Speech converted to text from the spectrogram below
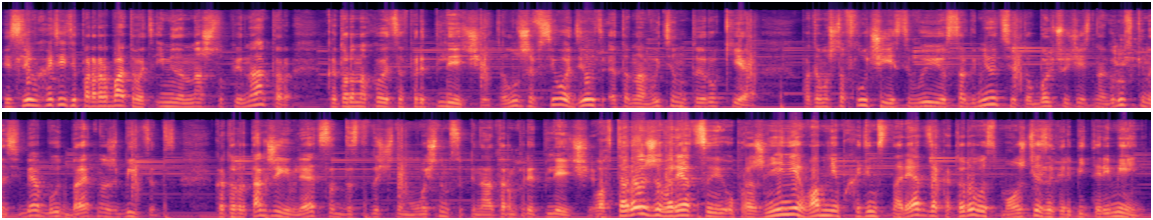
Если вы хотите прорабатывать именно наш супинатор, который находится в предплечье, то лучше всего делать это на вытянутой руке, потому что в случае, если вы ее согнете, то большую часть нагрузки на себя будет брать наш бицепс, который также является достаточно мощным супинатором предплечья. Во второй же вариации упражнения вам необходим снаряд, за который вы сможете закрепить ремень.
